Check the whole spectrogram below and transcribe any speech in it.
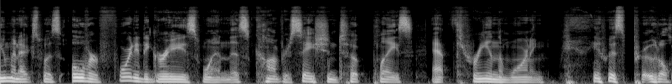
Humidex was over 40 degrees when this conversation took place at 3 in the morning. It was brutal.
